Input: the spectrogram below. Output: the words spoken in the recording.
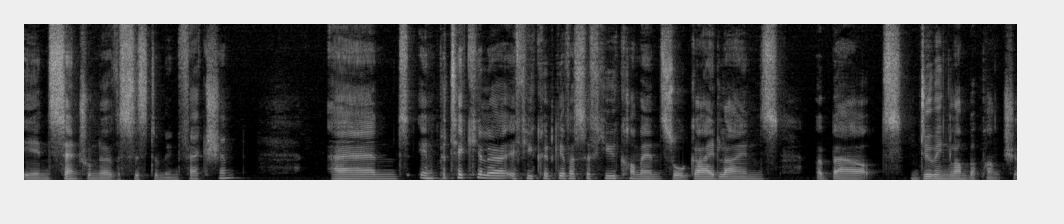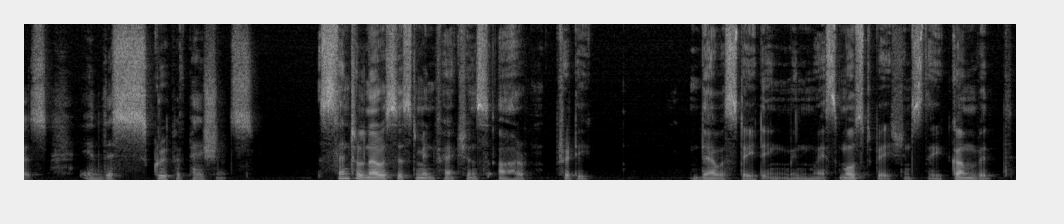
in central nervous system infection. And in particular, if you could give us a few comments or guidelines about doing lumbar punctures in this group of patients. Central nervous system infections are pretty devastating in most patients. They come with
